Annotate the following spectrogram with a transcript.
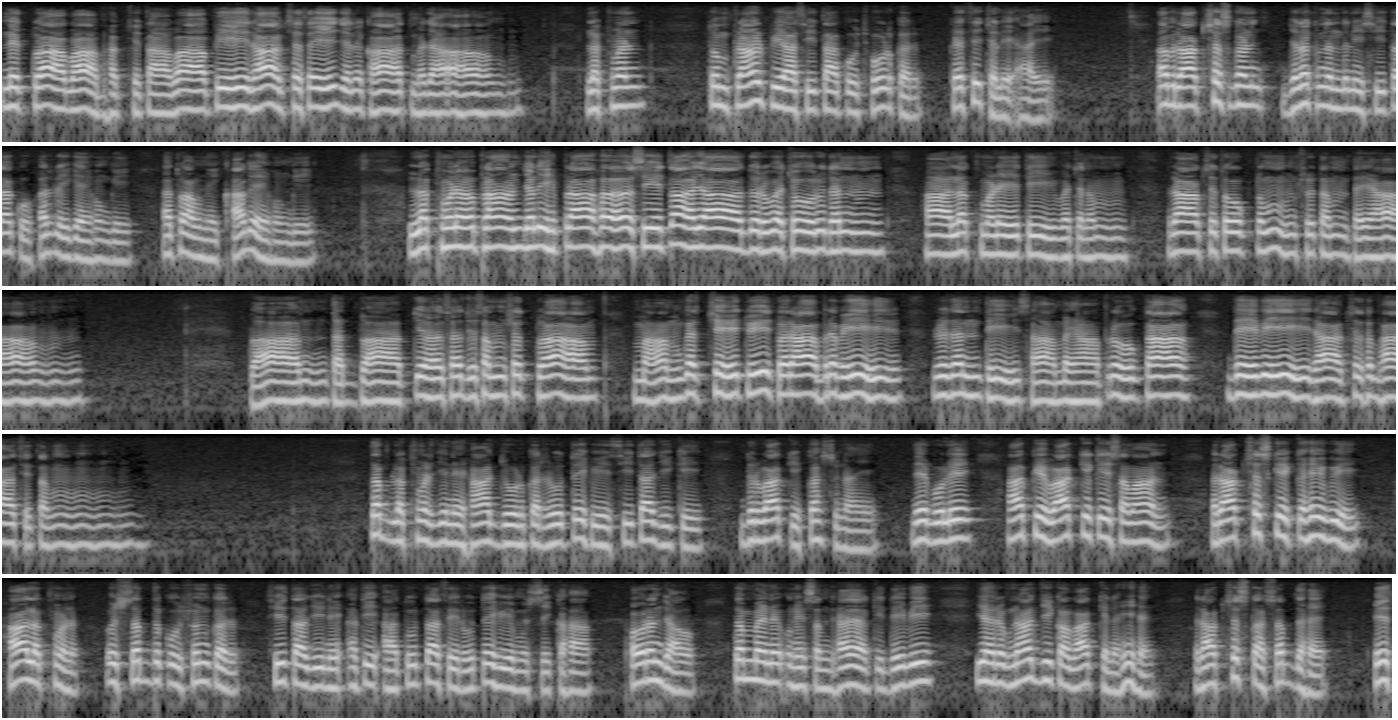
नीत्वा वा भक्षिता वापी राक्षस जनकात्मजा लक्ष्मण, तुम प्राण प्रिया सीता को छोड़कर कैसे चले आए? अब राक्षसगण जनक नंदनी सीता को हर ले गए होंगे अथवा उन्हें खा गए होंगे। लक्ष्मण प्राजलि प्राह सीताया दुर्वचोरुधन। हा लक्ष्मणेति वचनम राक्षसोक्तुम श्रुतम तया तद्वाक्य सदृशं श्रुत्वा माँ ब्रभी रुदन्ती सा मया प्रोक्ता देवी राक्षस भाषितम तब लक्ष्मण जी ने हाथ जोड़कर रोते हुए सीता जी के दुर्वाक्य कह सुनाए। वे बोले, आपके वाक्य के समान राक्षस के कहे हुए हा लक्ष्मण उस शब्द को सुनकर सीता जी ने अति आतुरता से रोते हुए मुझसे कहा, फ़ौरन जाओ। तब मैंने उन्हें समझाया कि देवी, यह रघुनाथ जी का वाक्य नहीं है। राक्षस का शब्द है। हे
